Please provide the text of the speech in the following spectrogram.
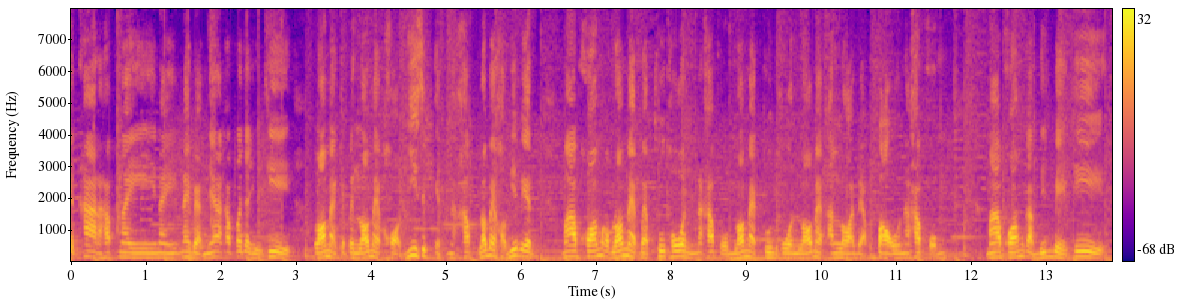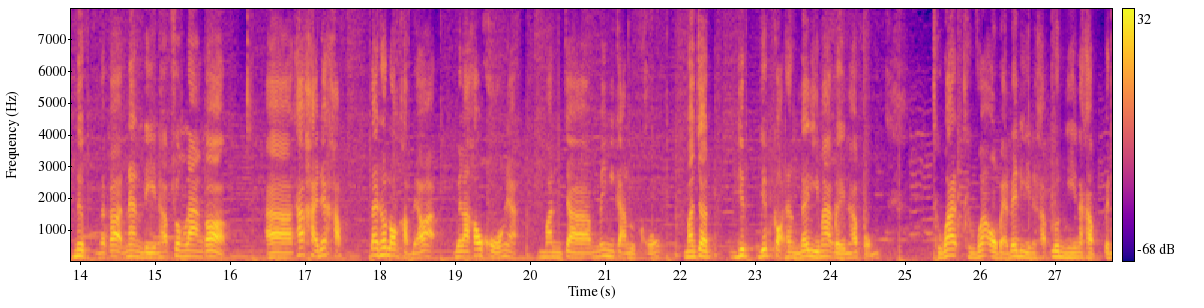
275 นะครับ ในในในแบบนี้นะครับ ก็จะอยู่ที่ล้อแม็กจะเป็นล้อแม็กขอบ 21 นะครับ ล้อแม็กขอบ 21 มาพร้อมกับล้อแม็กแบบทูโทนนะครับผม ล้อแม็กทูโทน ล้อแม็กอันลอยแบบเบานะครับผม มาพร้อมกับดิสเบรกที่หนึบแล้วก็แน่นดีนะครับ ช่วงล่างก็ถ้าใครได้ขับได้ทดลองขับแล้วอะเวลาเข้าโค้งเนี่ยมันจะไม่มีการหลุดโค้ง มันจะยึดยึดเกาะถนนได้ดีมากเลยนะครับผมถือว่าถือว่าออกแบบได้ดีนะครับ รุ่นนี้นะครับเป็น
